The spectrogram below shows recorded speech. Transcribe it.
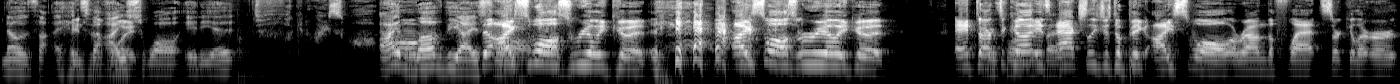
no, it, th- it hits Into the, the ice wall, idiot. Fucking ice wall. I oh. love the ice. The wall. The ice wall's really good. the ice wall's really good. Antarctica is best. actually just a big ice wall around the flat circular Earth.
